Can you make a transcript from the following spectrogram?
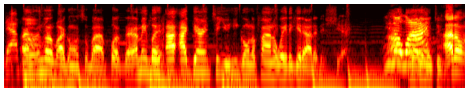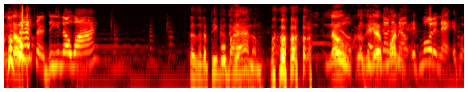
That Ain't nobody gonna survive. Fuck that. I mean, but I, I guarantee you, he gonna find a way to get out of this shit. You know don't why? I don't know. Professor, do you know why? Because of the people 'Cause he got- behind him. No, because okay, he got no, money. No, no, it's more than that. It's more,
